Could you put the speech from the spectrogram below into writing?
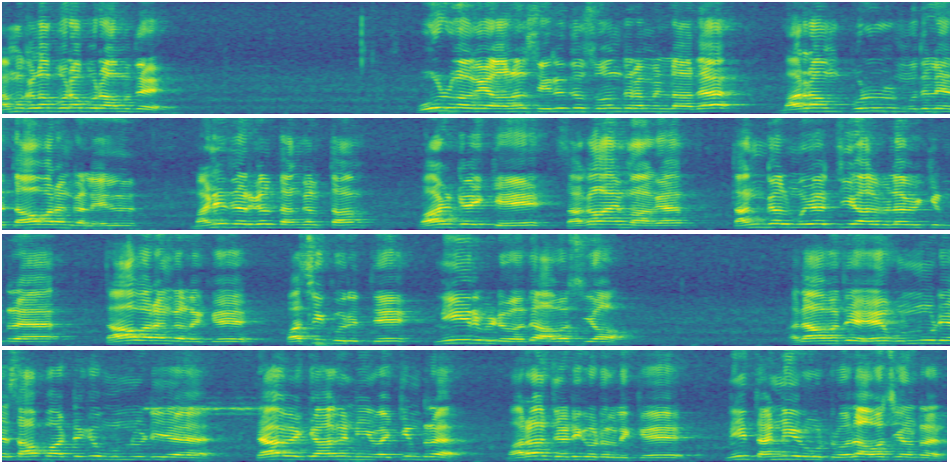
நமக்கெல்லாம் புறப்புற அமுது. ஊழ் வகையாலும் சிறிது சுதந்திரம் இல்லாத மரம் புல் முதலிய தாவரங்களில் மனிதர்கள் தங்கள் தாம் வாழ்க்கைக்கு சகாயமாக தங்கள் முயற்சியால் விளைவிக்கின்ற தாவரங்களுக்கு பசி குறித்து நீர் விடுவது அவசியம். அதாவது உன்னுடைய சாப்பாட்டுக்கு உன்னுடைய தேவைக்காக நீ வைக்கின்ற மரம் செடி கொடிகளுக்கு நீ தண்ணீர் ஊற்றுவது அவசியன்றார்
